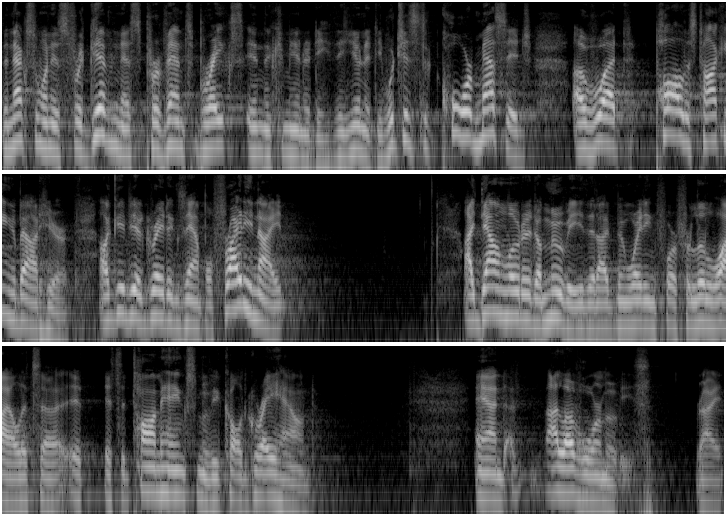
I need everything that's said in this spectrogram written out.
The next one is forgiveness prevents breaks in the community, the unity, which is the core message of what Paul is talking about here. I'll give you a great example. Friday night, I downloaded a movie that I've been waiting for for a little while. It's a, it, it's a Tom Hanks movie called Greyhound. And I love war movies, right?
